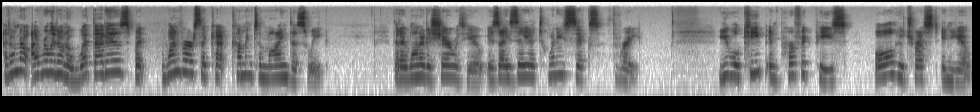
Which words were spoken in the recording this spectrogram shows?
I don't know. I really don't know what that is, but one verse that kept coming to mind this week that I wanted to share with you is Isaiah 26 3. You will keep in perfect peace all who trust in you,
